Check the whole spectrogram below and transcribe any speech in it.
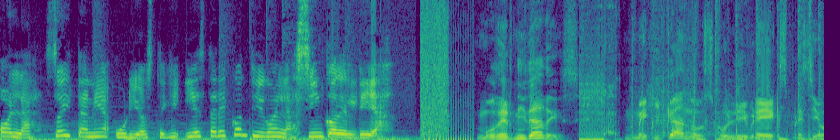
Hola, soy Tania Uriostegui y estaré contigo en las 5 del día. Modernidades. Mexicanos con libre expresión.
